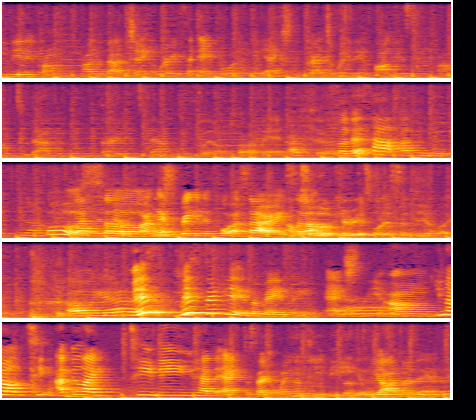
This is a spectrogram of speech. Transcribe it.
we did it from probably about January to April, and then we actually graduated in August um, 2013, 2012. for. Gotcha. So that's how I've been doing. You know, Cool. So them. I guess bringing it for. uh, Sorry. I'm so. just a little curious. What is Cynthia like? Oh yeah. Miss Miss Cynthia is amazing, actually. Um, you know, t- I feel like TV, you have to act a certain way on TV, and we all know that it's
